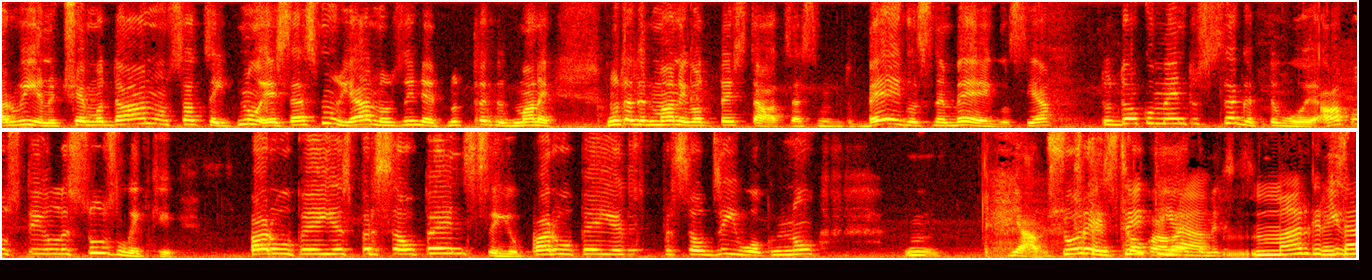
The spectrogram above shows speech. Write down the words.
ar vienu čemodānu un sacīt, nu, es esmu, jā, nu, ziniet, nu, tagad mani, nu, tagad mani vēl tas tāds esmu, bēglis, ne bēglis, jā. Tu dokumentus sagatavoji, apostīles uzliki, parūpējies par savu pensiju, parūpējies par savu dzīvokli, nu, Jā, šoreiz Starp citu, jā, Margarita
